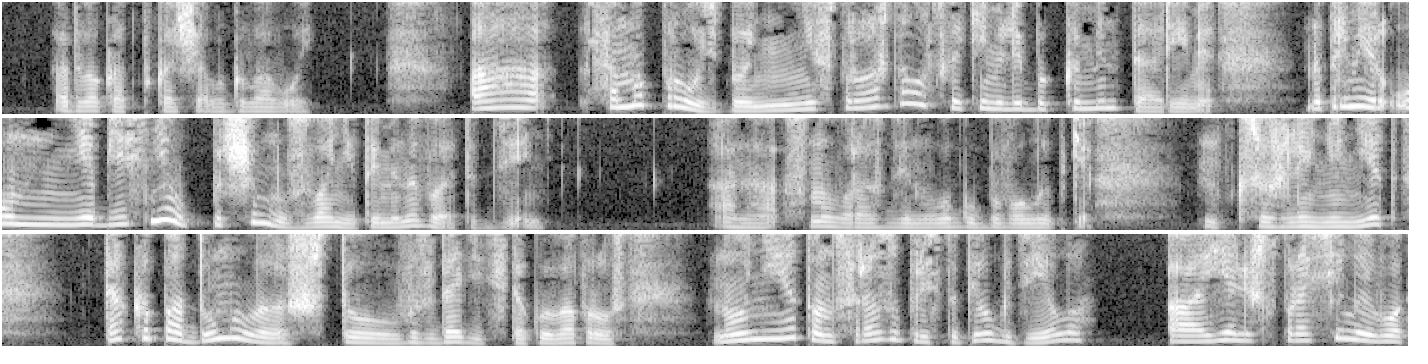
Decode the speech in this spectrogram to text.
— адвокат покачала головой. «А сама просьба не сопровождалась какими-либо комментариями?» Например, он не объяснил, почему звонит именно в этот день. Она снова раздвинула губы в улыбке. «К сожалению, нет. Так и подумала, что вы зададите такой вопрос. Но нет, он сразу приступил к делу. А я лишь спросила его,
